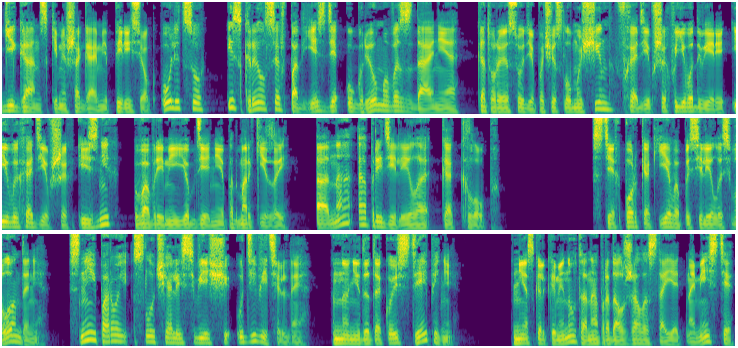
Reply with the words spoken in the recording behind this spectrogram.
Гигантскими шагами пересек улицу и скрылся в подъезде угрюмого здания, которое, судя по числу мужчин, входивших в его двери и выходивших из них во время ее бдения под маркизой, она определила как клуб. С тех пор, как Ева поселилась в Лондоне, с ней порой случались вещи удивительные, но не до такой степени. Несколько минут она продолжала стоять на месте,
